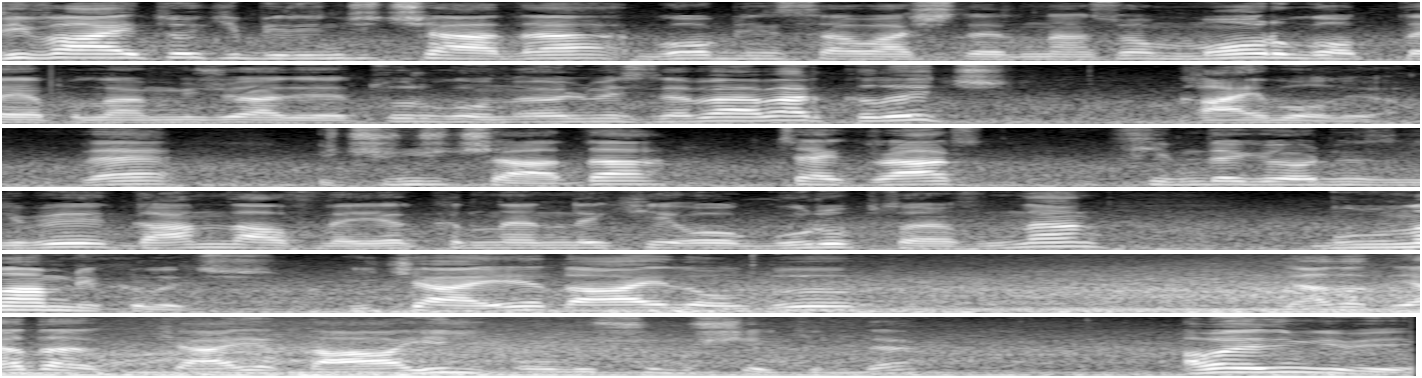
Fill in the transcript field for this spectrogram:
rivayet o ki birinci çağda Goblin savaşlarından sonra Morgoth'la yapılan mücadele Turgon'un ölmesiyle beraber kılıç kayboluyor. Ve üçüncü çağda tekrar filmde gördüğünüz gibi Gandalf ve yakınlarındaki o grup tarafından bulunan bir kılıç. Hikayeye dahil olduğu ya da ya da hikaye dahil oluşu bu şekilde. Ama dediğim gibi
